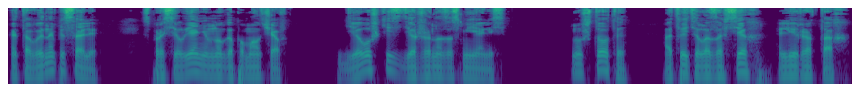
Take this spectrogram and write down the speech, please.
Это вы написали?» — спросил я, немного помолчав. Девушки сдержанно засмеялись. «Ну что ты?» — ответила за всех Лиратах.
